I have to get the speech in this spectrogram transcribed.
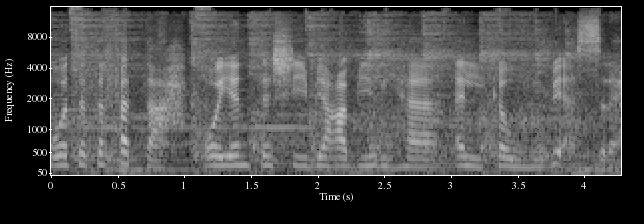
وتتفتح وينتشي بعبيرها الكون بأسره.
